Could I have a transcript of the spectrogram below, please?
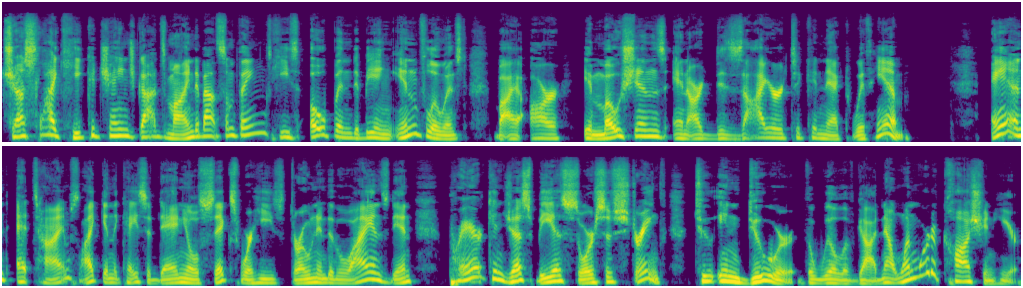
just like he could change God's mind about some things, he's open to being influenced by our emotions and our desire to connect with him. And at times, like in the case of Daniel 6, where he's thrown into the lion's den, prayer can just be a source of strength to endure the will of God. Now, one word of caution here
